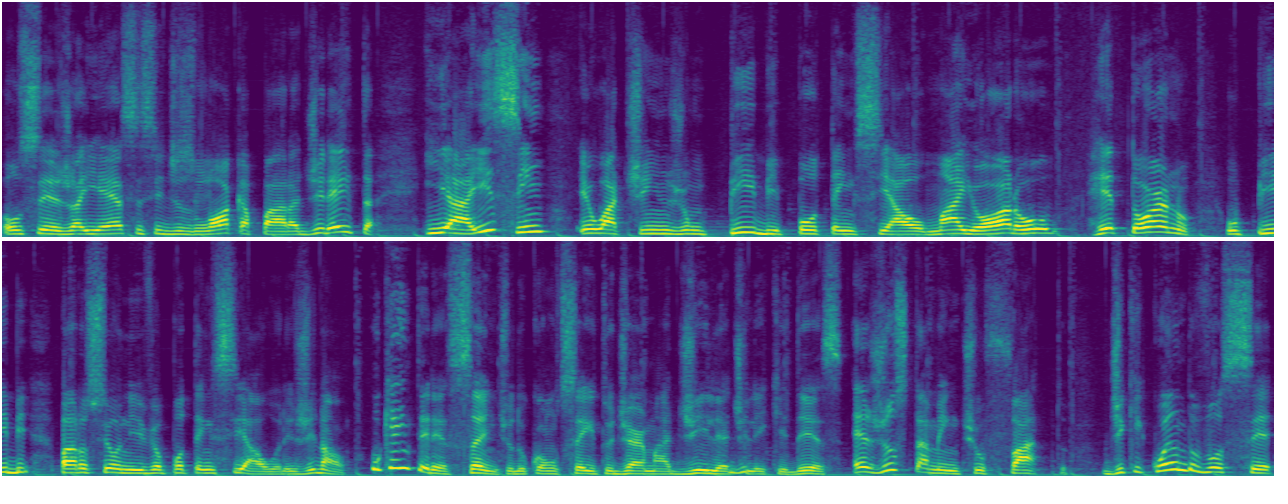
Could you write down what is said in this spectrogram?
ou seja, a IS se desloca para a direita e aí sim eu atinjo um PIB potencial maior ou retorno o PIB para o seu nível potencial original. O que é interessante do conceito de armadilha de liquidez é justamente o fato de que quando você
